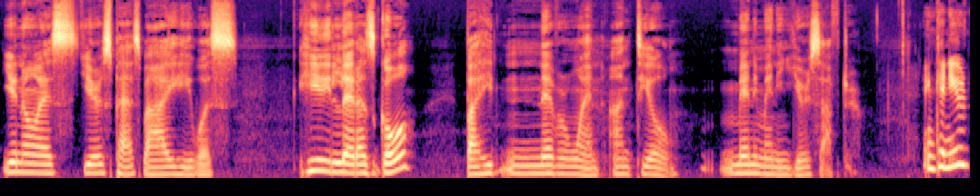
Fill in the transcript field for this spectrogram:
you know, as years passed by, he was he let us go, but he never went until many many years after. And can you,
